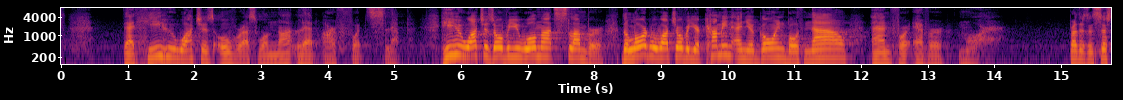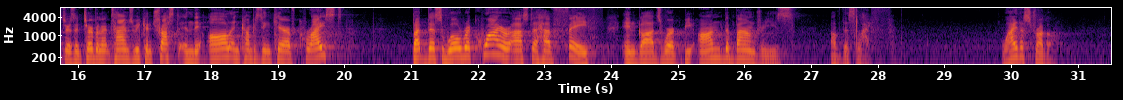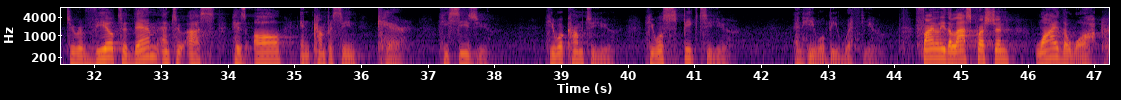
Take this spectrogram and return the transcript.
that he who watches over us will not let our foot slip. He who watches over you will not slumber. The Lord will watch over your coming and your going both now and forevermore. Brothers and sisters, in turbulent times, we can trust in the all encompassing care of Christ, but this will require us to have faith in God's work beyond the boundaries of this life. Why the struggle? To reveal to them and to us his all encompassing care. He sees you, he will come to you, he will speak to you, and he will be with you. Finally, the last question why the walk?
